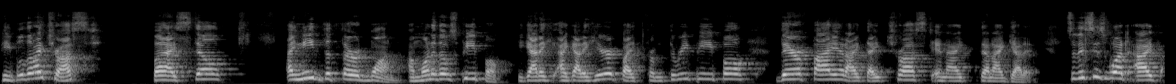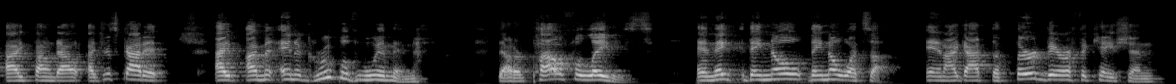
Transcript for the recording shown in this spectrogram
people that I trust, but I still, I need the third one. I'm one of those people. You got to, I got to hear it by from three people, verify it. I, I trust, and I then I get it. So this is what I've I found out. I just got it. I I'm in a group of women that are powerful ladies, and they they know they know what's up. And I got the third verification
